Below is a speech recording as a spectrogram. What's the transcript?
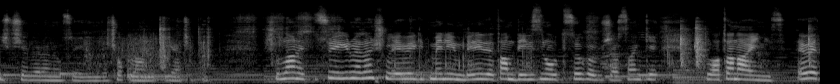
Hiçbir şey göremiyorum suya girince. Çok lanetli gerçekten. Şu lanetli suya girmeden şu eve gitmeliyim. Beni de tam denizin ortasına koymuşlar. Sanki vatan hainiyiz. Evet.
